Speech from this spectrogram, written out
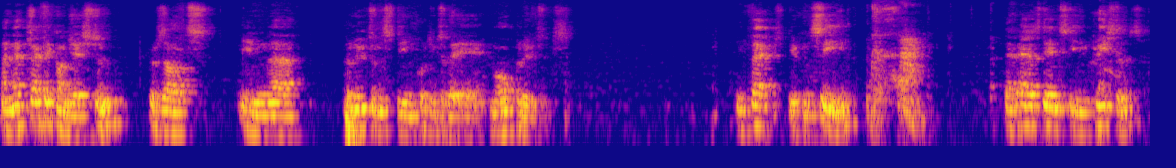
And that traffic congestion results in uh, pollutants being put into the air, more pollutants. In fact, you can see that as density increases,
